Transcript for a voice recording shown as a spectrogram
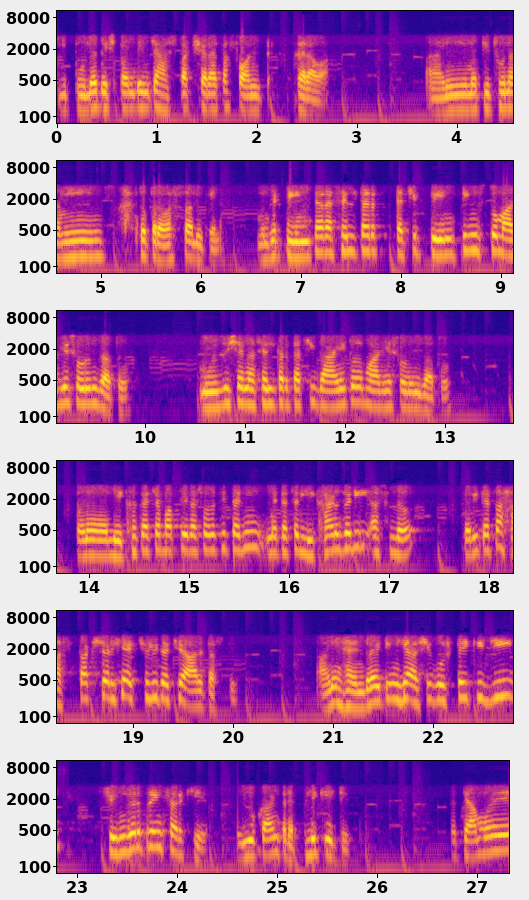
की पु ल देशपांडेंच्या हस्ताक्षराचा फॉन्ट करावा. आणि मग तिथून आम्ही तो प्रवास चालू केला. म्हणजे पेंटर असेल तर त्याची पेंटिंग तो मागे सोडून जातो. म्युझिशियन असेल तर त्याची गाणी तो मागे सोडून जातो. पण लेखकाच्या बाबतीत असं होतं की त्यांनी म्हणजे त्याचं लिखाण जरी असलं तरी त्याचं हस्ताक्षर ही ऍक्च्युली त्याची आर्ट असते. आणि हँडरायटिंग ही अशी गोष्ट आहे की जी फिंगरप्रिंट सारखी आहे. यू कांट रेप्लिकेट इट तर त्यामुळे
